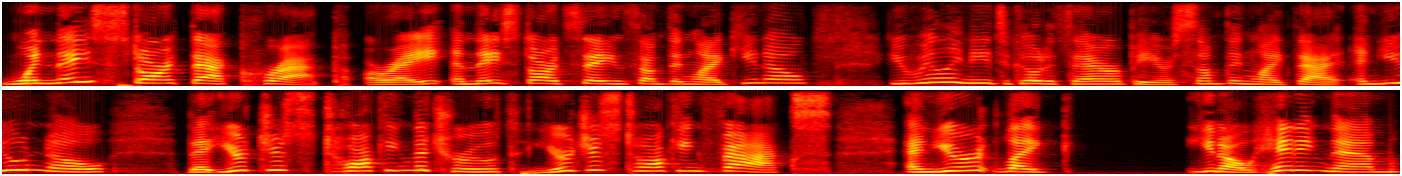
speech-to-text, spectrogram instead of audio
When they start that crap, all right, and they start saying something like, you know, you really need to go to therapy or something like that, and you know that you're just talking the truth, you're just talking facts, and you're like you know, hitting them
